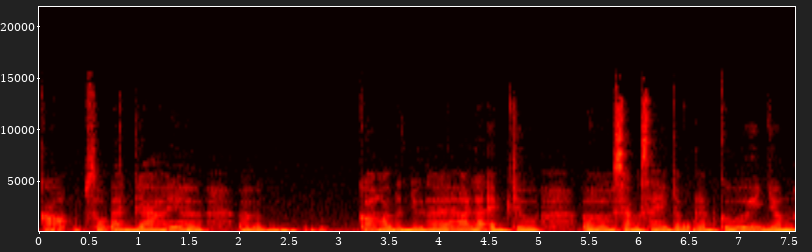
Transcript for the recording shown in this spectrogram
có một số bạn gái uh, uh, có hỏi mình như thế ha? Là em chưa uh, sẵn sàng cho một đám cưới nhưng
